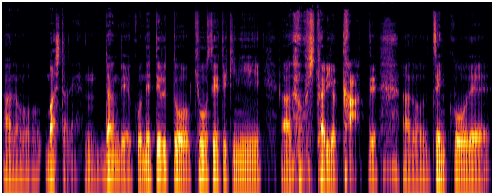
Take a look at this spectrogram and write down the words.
あの、ましたね。うん。なんで、こう寝てると強制的に、あの、光がカーって、あの、全光で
